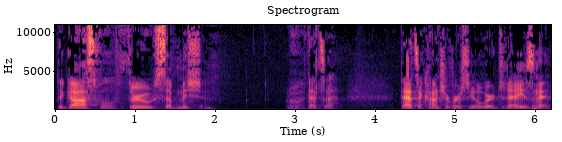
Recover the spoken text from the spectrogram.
the gospel through submission. Oh, that's a, that's a controversial word today, isn't it?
